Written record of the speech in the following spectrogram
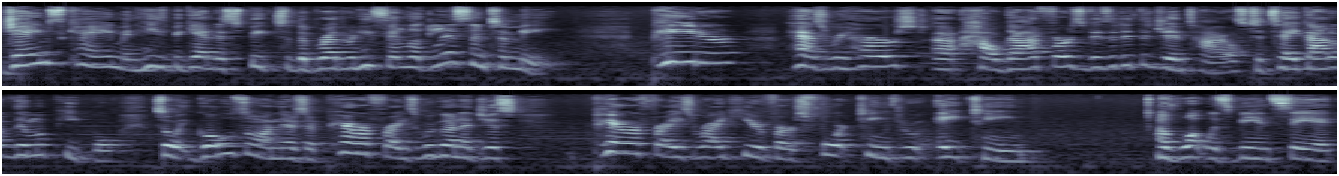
James came and he began to speak to the brethren. He said, Look, listen to me. Peter, has rehearsed uh, how God first visited the Gentiles to take out of them a people. So it goes on. There's a paraphrase. We're going to just paraphrase right here, verse 14 through 18 of what was being said.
